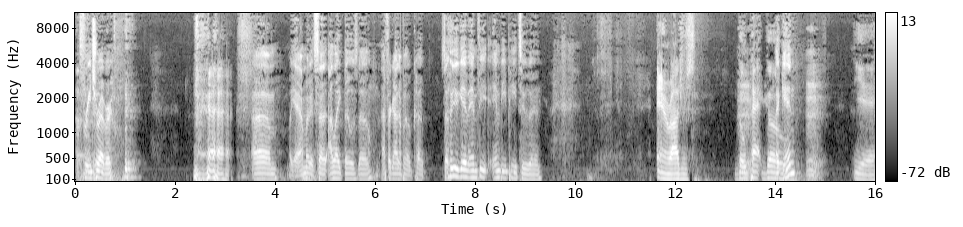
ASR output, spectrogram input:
That's free Trevor. um, but yeah, I'm gonna. So I like those though. I forgot about Kupp. So who you give MV, MVP to then? Aaron Rodgers, go pack, go Again, Yeah,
